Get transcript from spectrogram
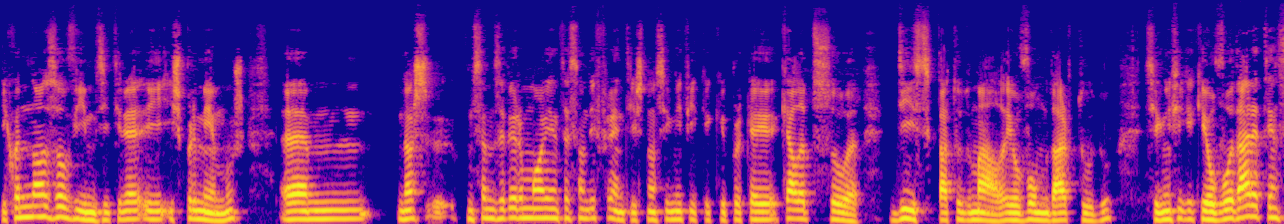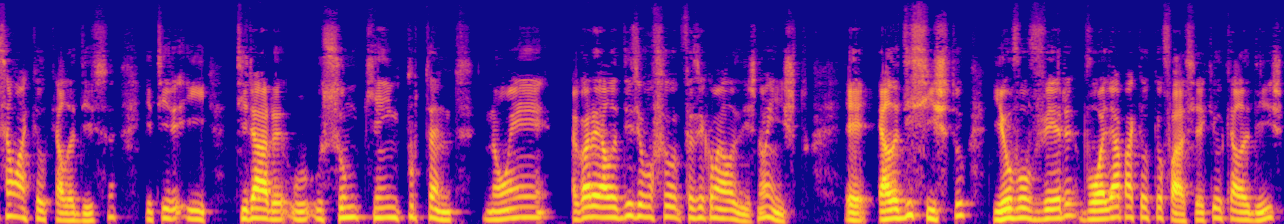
e quando nós ouvimos e, tira, e exprimemos, um, nós começamos a ver uma orientação diferente. Isto não significa que porque aquela pessoa disse que está tudo mal, eu vou mudar tudo. Significa que eu vou dar atenção àquilo que ela disse e, tira, e tirar o, o sumo que é importante. Não é. Agora ela diz, eu vou fazer como ela diz. Não é isto. É, ela disse isto e eu vou ver, vou olhar para aquilo que eu faço e aquilo que ela diz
